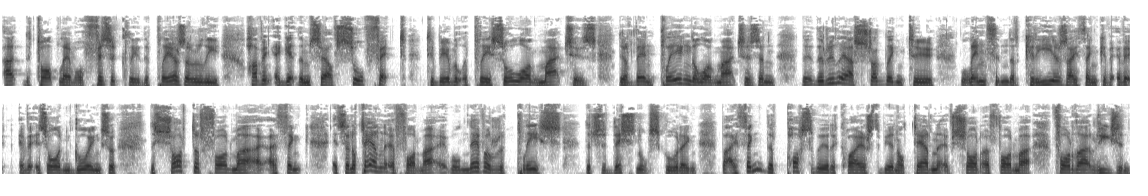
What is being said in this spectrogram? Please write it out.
at the top level, physically, the players are really having to get themselves so fit to be able to play so long matches. They're then playing the long matches and they, they really are struggling to lengthen their careers, I think, if, if, it, if it is ongoing So the shorter format, I, I think it's an alternative format. It will never replace the traditional scoring, but I think there possibly requires to be an alternative shorter format for that reason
